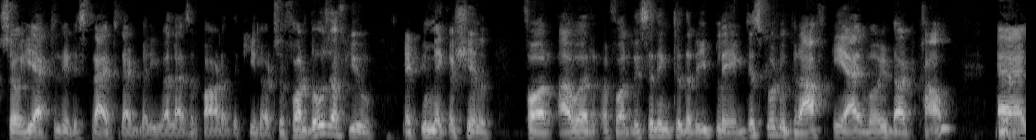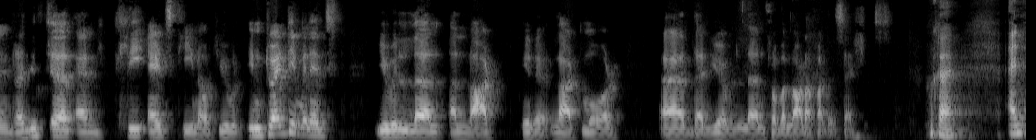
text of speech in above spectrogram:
so he actually describes that very well as a part of the keynote so for those of you let me make a shill for our for listening to the replay, just go to graphaiworld.com yeah. and register and see Ed's keynote. You in 20 minutes you will learn a lot, you know, a lot more uh, than you have learned from a lot of other sessions. Okay. And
